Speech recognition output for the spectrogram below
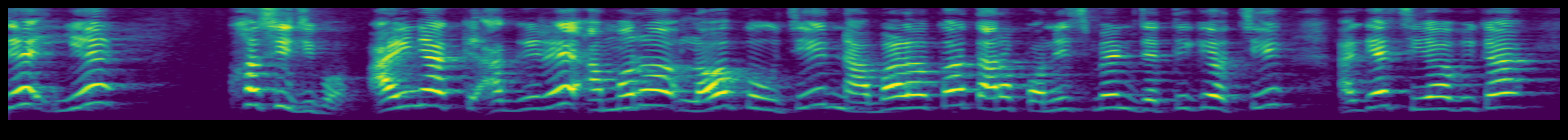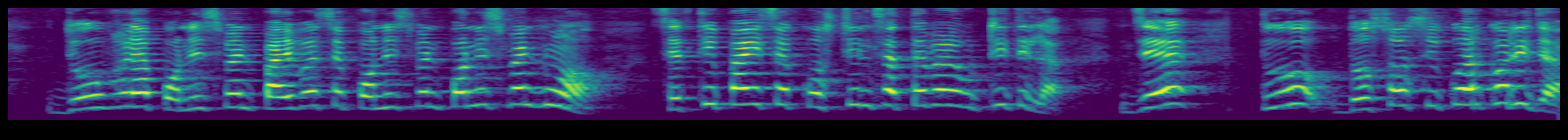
যে ইয়ে ଖସିଯିବ ଆଇନ ଆଗରେ ଆମର ଲ କହୁଛି ନାବାଳକ ତାର ପନିସମେଣ୍ଟ ଯେତିକି ଅଛି ଆଜ୍ଞା ସିଏ ଅବିକା ଯେଉଁ ଭଳିଆ ପନିସମେଣ୍ଟ ପାଇବ ସେ ପନିସମେଣ୍ଟ ପନିସମେଣ୍ଟ ନୁହଁ ସେଥିପାଇଁ ସେ କ୍ୱେଶ୍ଚିନ୍ ସେତେବେଳେ ଉଠିଥିଲା ଯେ ତୁ ଦୋଷ ସ୍ୱୀକାର କରିଯା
